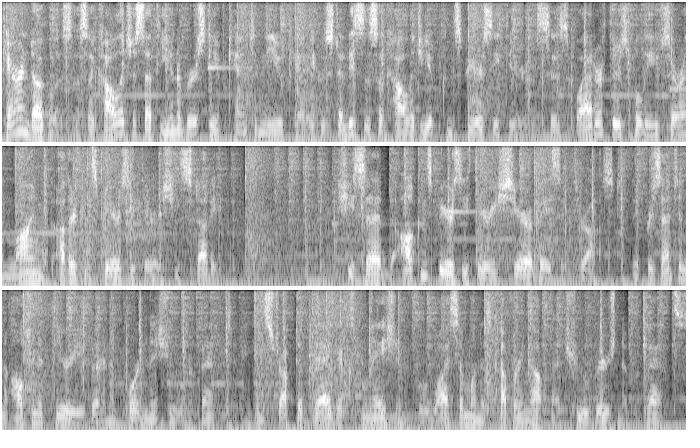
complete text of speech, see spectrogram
Karen Douglas, a psychologist at the University of Kent in the UK who studies the psychology of conspiracy theories, says flat earthers' beliefs are in line with other conspiracy theories she studied. She said, All conspiracy theories share a basic thrust. They present an alternate theory about an important issue or event, and construct a vague explanation for why someone is covering up that true version of events.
